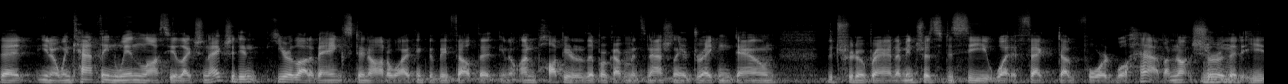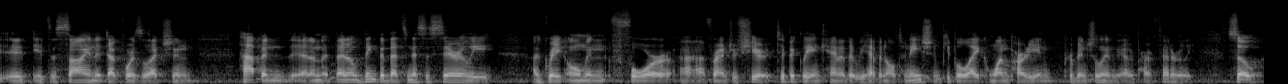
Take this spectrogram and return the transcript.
that you know when Kathleen Wynne lost the election, I actually didn't hear a lot of angst in Ottawa. I think that they felt that you know unpopular Liberal governments nationally are dragging down the Trudeau brand. I'm interested to see what effect Doug Ford will have. I'm not sure mm-hmm. that he, it, it's a sign that Doug Ford's election happened. I don't think that that's necessarily a great omen for uh, for Andrew Scheer. Typically in Canada, we have an alternation. People like one party in provincial and the other part federally. So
